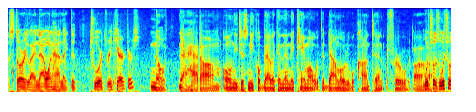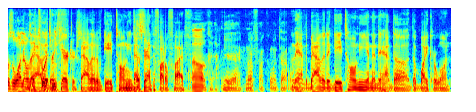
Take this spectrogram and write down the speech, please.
storyline. That one had like the two or three characters. No, that had um only just Niko Bellic, and then they came out with the downloadable content for uh, Which was which was the one that was like two or three of- characters. Ballad of Gay Tony. That's, That's- Grand Theft Auto Five. Oh, okay. Yeah, not fucking with that one. they had the Ballad of Gay Tony, and then they had the the biker one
